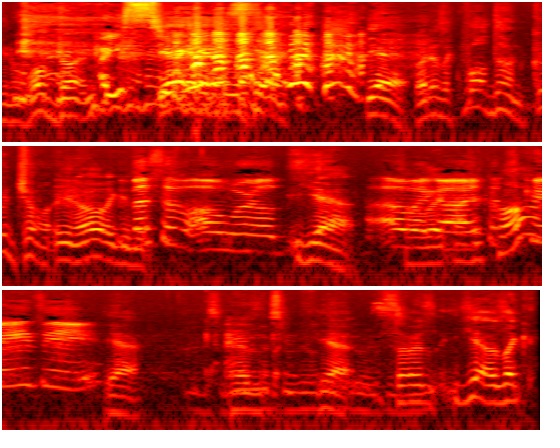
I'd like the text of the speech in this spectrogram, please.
you know, well done. Are you yeah, yeah, yeah, yeah. But it's like, well done, good job, you know, like he's like, Best of all worlds. yeah. Oh So my I was gosh, like, that's huh? crazy. Yeah. It's- I am it's real Yeah. So it was, yeah, it was like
